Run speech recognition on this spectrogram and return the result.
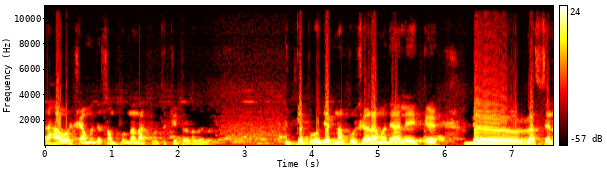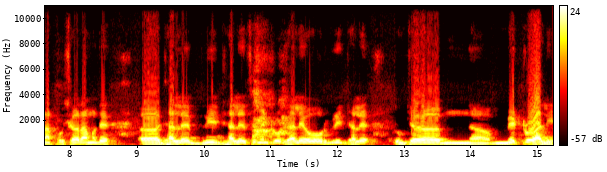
दहा वर्षामध्ये संपूर्ण नागपूरचं चित्र बदललं. इतके प्रोजेक्ट नागपूर शहरामध्ये आले इतके ड रस्ते नागपूर शहरामध्ये झाले ब्रिज झाले सिमेंट रोड झाले ओव्हरब्रिज झाले तुमचं मेट्रो आली.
